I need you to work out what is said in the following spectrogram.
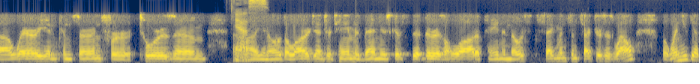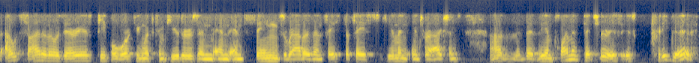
uh, wary and concerned for tourism, uh, Yes. you know, the large entertainment venues, because th- there is a lot of pain in those segments and sectors as well. But when you get outside of those areas, people working with computers and, and, and things rather than face to face human interactions, uh, the, the employment picture is, is pretty good,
